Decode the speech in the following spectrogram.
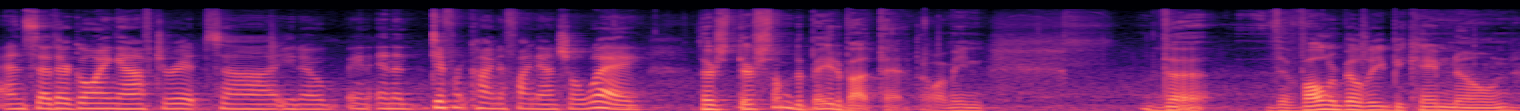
And so they're going after it, uh, you know, in, in, a different kind of financial way. There's, there's some debate about that, though. I mean, the, the vulnerability became known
